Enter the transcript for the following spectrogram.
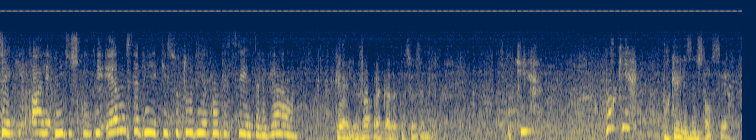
Jake, olha, me desculpe, eu não sabia que isso tudo ia acontecer, tá legal? Kelly, vá pra casa com seus amigos. O quê? Por quê? Porque eles estão certos.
